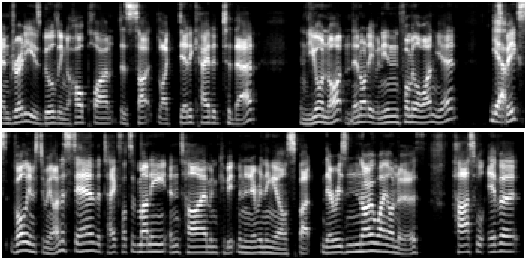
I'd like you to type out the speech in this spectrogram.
Andretti is building a whole plant desi- like dedicated to that, and you're not, and they're not even in Formula One yet, Yeah. speaks volumes to me. I understand that takes lots of money and time and commitment and everything else, but there is no way on earth Haas will ever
